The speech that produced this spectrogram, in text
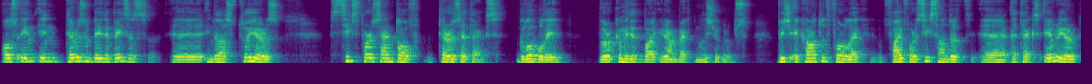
also in, terrorism databases, in the last two years, 6% of terrorist attacks globally were committed by Iran-backed militia groups, which accounted for like five or 600 uh, attacks every year.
